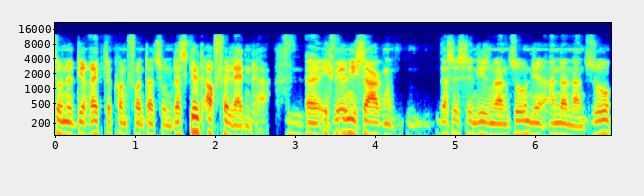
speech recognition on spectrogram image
so eine direkte Konfrontation. Das gilt auch für Länder. Mhm. Äh, ich will nicht sagen, das ist in diesem Land so und in dem anderen Land so.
